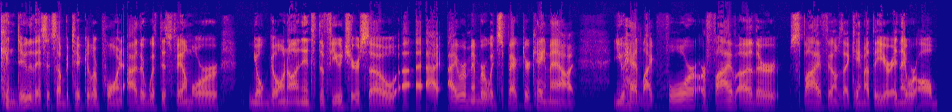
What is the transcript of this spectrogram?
can do this at some particular point, either with this film or you know going on into the future. So uh, I, I remember when Spectre came out, you had like four or five other spy films that came out the year, and they were all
